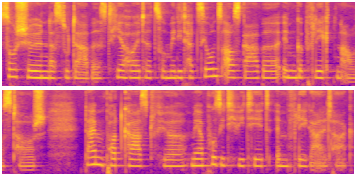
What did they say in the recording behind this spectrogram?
So schön, dass du da bist, hier heute zur Meditationsausgabe im gepflegten Austausch, deinem Podcast für mehr Positivität im Pflegealltag.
